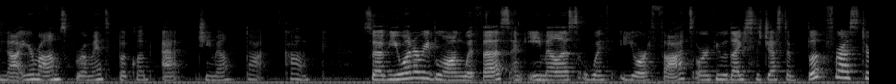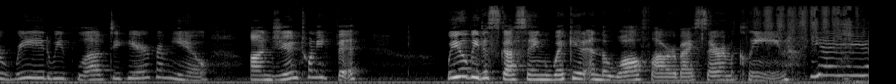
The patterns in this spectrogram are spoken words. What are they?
Not Your Mom's Romance Book Club at gmail.com. So if you want to read along with us and email us with your thoughts, or if you would like to suggest a book for us to read, we'd love to hear from you. On June 25th, we will be discussing Wicked and the Wallflower by Sarah MacLean. Yay!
